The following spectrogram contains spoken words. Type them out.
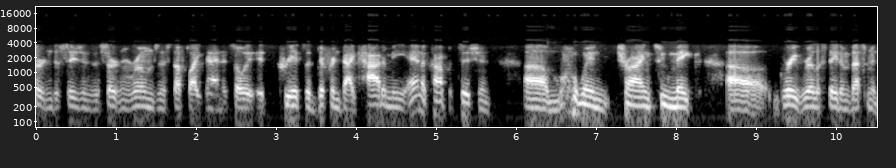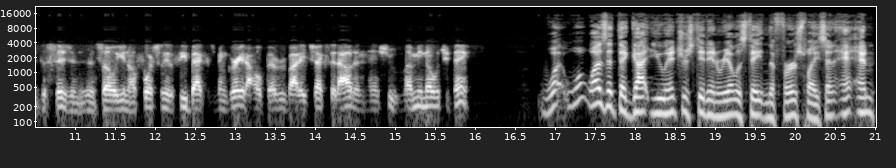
certain decisions in certain rooms and stuff like that. And so it, it creates a different dichotomy and a competition um, when trying to make uh, great real estate investment decisions. And so, you know, fortunately, the feedback has been great. I hope everybody checks it out and, and shoot, let me know what you think. What what was it that got you interested in real estate in the first place? And and, and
